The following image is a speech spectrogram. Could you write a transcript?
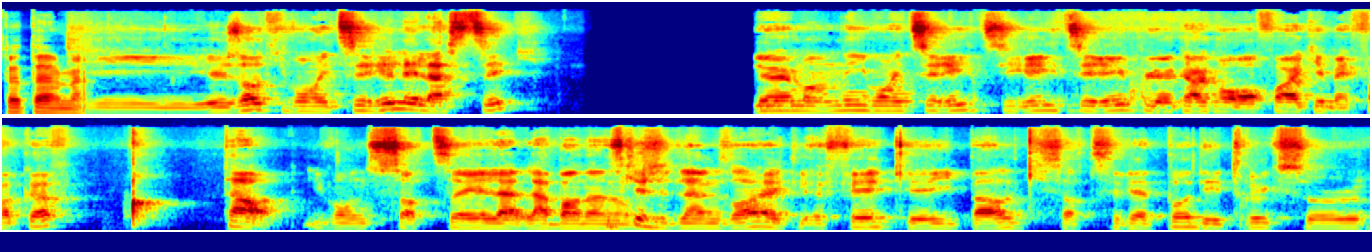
totalement. Puis eux autres, ils vont étirer l'élastique. Là, à un moment donné, ils vont étirer, étirer, étirer. Puis là, quand on va faire, ok, ben fuck off, tard, ils vont nous sortir la, la bande Parce annonce. que j'ai de la misère avec le fait qu'ils parlent qu'ils sortiraient pas des trucs sur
